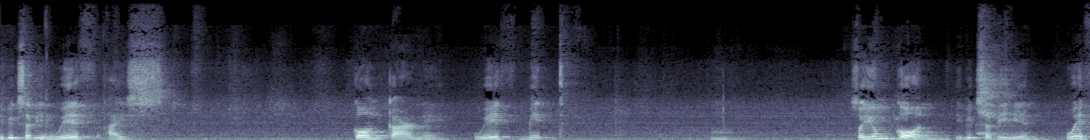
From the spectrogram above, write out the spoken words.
Ibig sabihin, with ice. Con carne. With meat. Hmm. So yung con, ibig sabihin, with.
